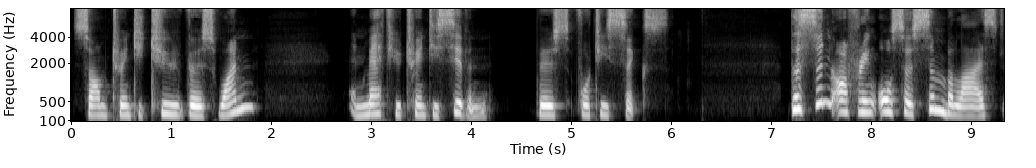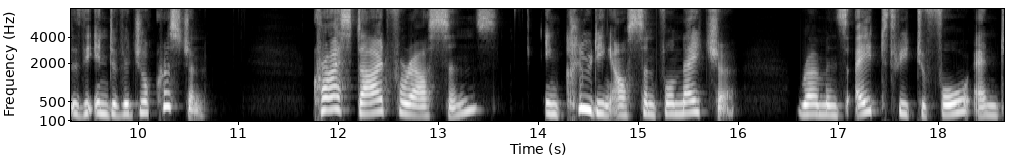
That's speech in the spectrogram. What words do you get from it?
Psalm 22, verse 1, and Matthew 27, verse 46. The sin offering also symbolized the individual Christian. Christ died for our sins, including our sinful nature. Romans 8, 3 to 4 and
